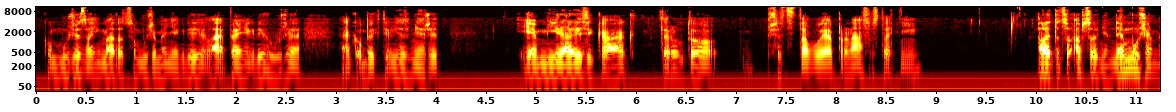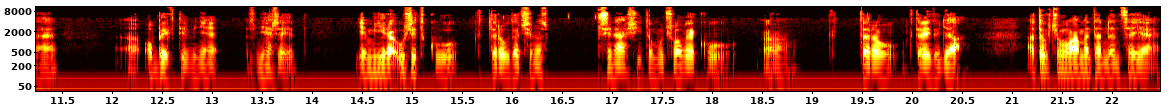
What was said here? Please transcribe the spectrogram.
jako může zajímat a co můžeme někdy lépe, někdy hůře jak objektivně změřit, je míra rizika, kterou to představuje pro nás ostatní. Ale to, co absolutně nemůžeme objektivně změřit, je míra užitku, kterou ta činnost přináší tomu člověku, kterou, který to dělá. A to, k čemu máme tendence, je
